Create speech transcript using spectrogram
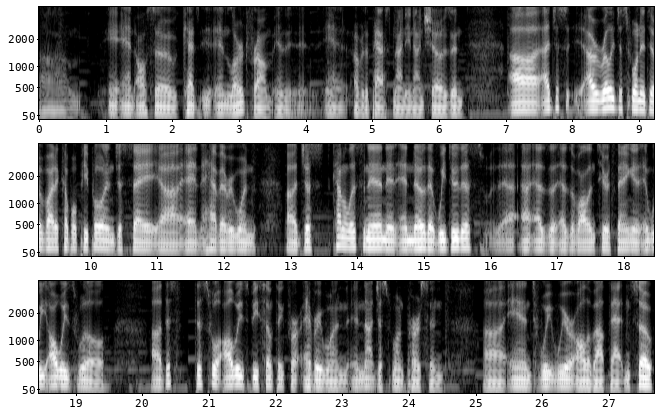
Um, and also catch and learn from in, in, over the past 99 shows and uh, I just, I really just wanted to invite a couple people and just say, uh, and have everyone uh, just kind of listen in and, and, know that we do this uh, as a, as a volunteer thing, and, we always will. Uh, this this will always be something for everyone, and not just one person. Uh, and we we are all about that. And so,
